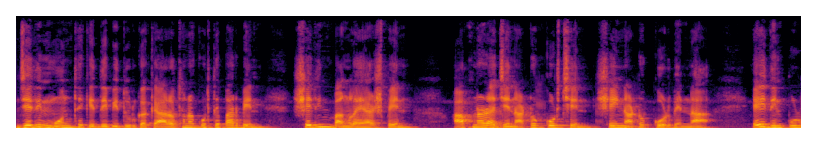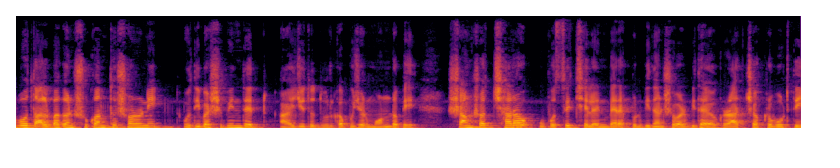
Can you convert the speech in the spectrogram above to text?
যেদিন মন থেকে দেবী দুর্গাকে আরাধনা করতে পারবেন, সেদিন বাংলায় আসবেন। আপনারা যে নাটক করছেন, সেই নাটক করবেন না। এই দিন পূর্ব তালবাগান সুকান্ত সরণী অধিবাসীবৃন্দের আয়োজিত দুর্গাপুজোর মণ্ডপে সাংসদ ছাড়াও উপস্থিত ছিলেন ব্যারাকপুর বিধানসভার বিধায়ক রাজ চক্রবর্তী,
